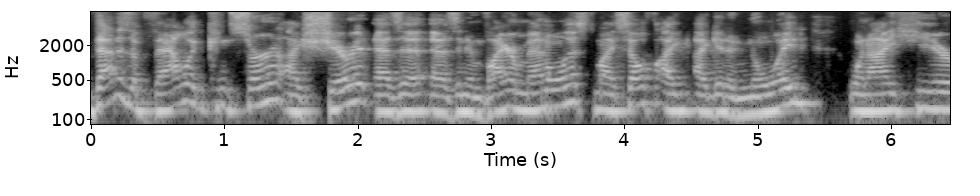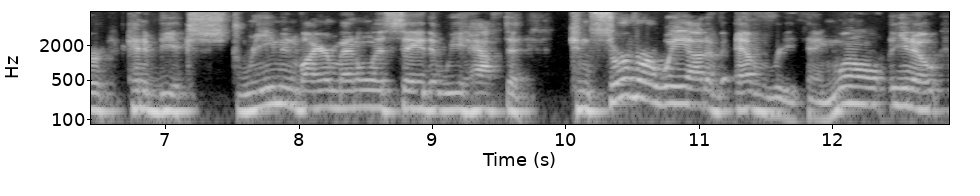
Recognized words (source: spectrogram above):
that is a valid concern. I share it as a as an environmentalist myself. I, I get annoyed when I hear kind of the extreme environmentalists say that we have to conserve our way out of everything. Well, you know,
